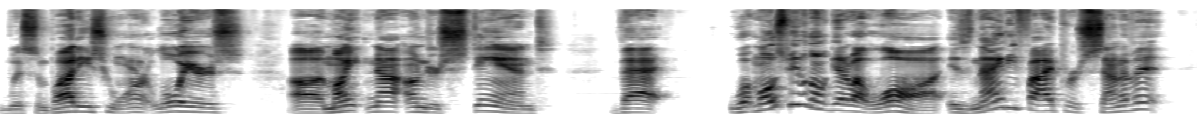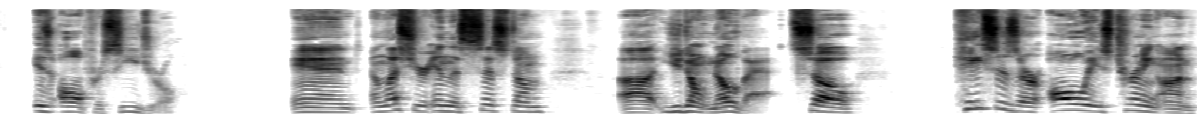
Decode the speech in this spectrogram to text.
with some buddies who aren't lawyers, uh, might not understand that what most people don't get about law is 95% of it is all procedural, and unless you're in the system, uh, you don't know that. So cases are always turning on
